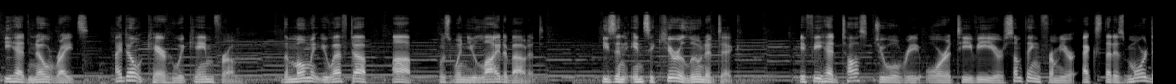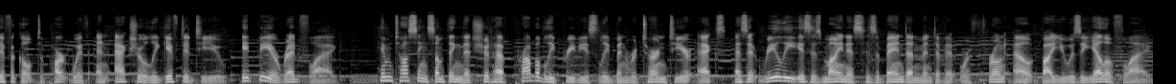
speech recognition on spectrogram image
He had no rights, I don't care who it came from. The moment you effed up, up, was when you lied about it. He's an insecure lunatic. If he had tossed jewelry or a TV or something from your ex that is more difficult to part with and actually gifted to you, it'd be a red flag. Him tossing something that should have probably previously been returned to your ex as it really is his minus his abandonment of it were thrown out by you as a yellow flag.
